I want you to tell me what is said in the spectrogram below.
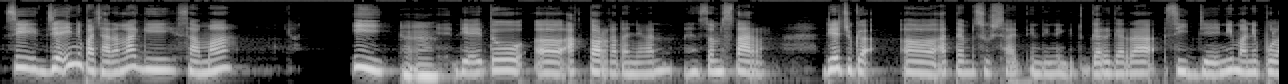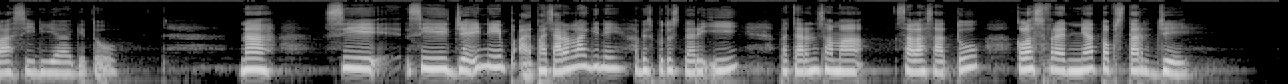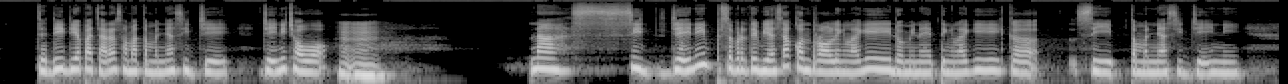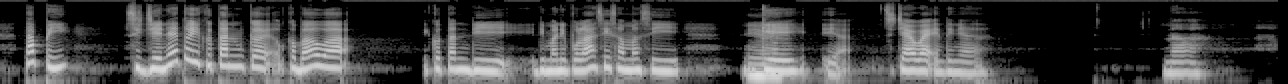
Si J ini pacaran lagi sama I. Mm-mm. Dia itu eh, aktor katanya kan, handsome star. Dia juga eh, attempt suicide intinya gitu. Gara-gara si J ini manipulasi dia gitu. Nah, si si J ini pa- pacaran lagi nih habis putus dari I pacaran sama salah satu close friendnya top star J jadi dia pacaran sama temennya si J. J ini cowok. Mm-mm. nah si J ini seperti biasa controlling lagi dominating lagi ke si temennya si J ini. Tapi si J nya itu ikutan ke ke bawah. Ikutan di dimanipulasi sama si Iya. G ya si cewek intinya. Nah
